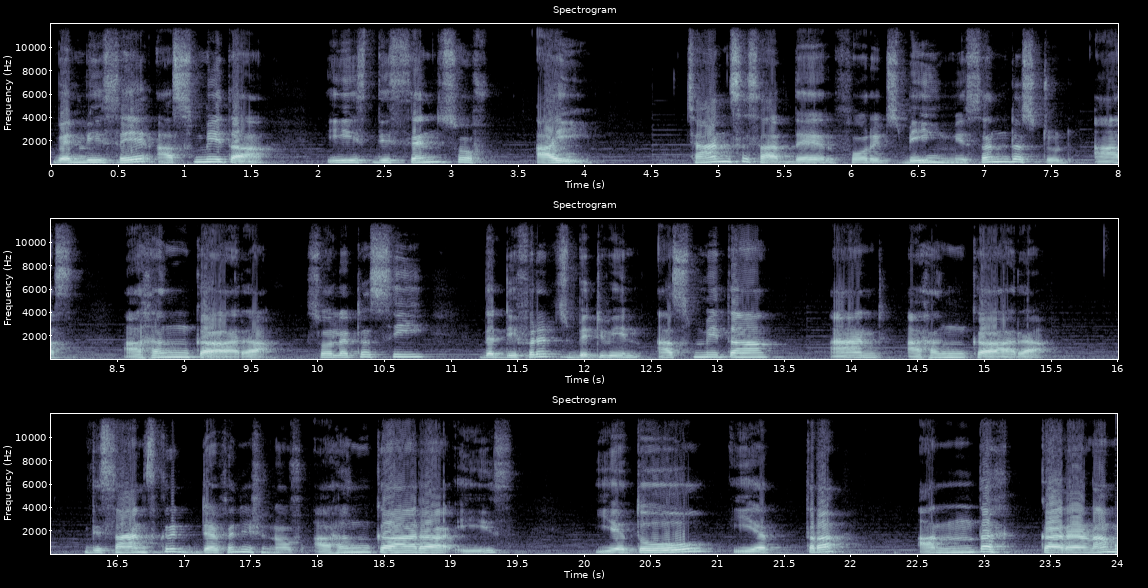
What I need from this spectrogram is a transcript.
When we say asmita is the sense of I, chances are there for its being misunderstood as ahankara. So let us see the difference between asmita and ahankara. The Sanskrit definition of ahankara is yato yatra antahkaranam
